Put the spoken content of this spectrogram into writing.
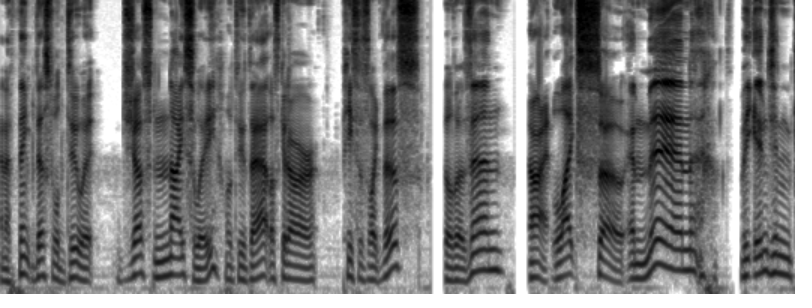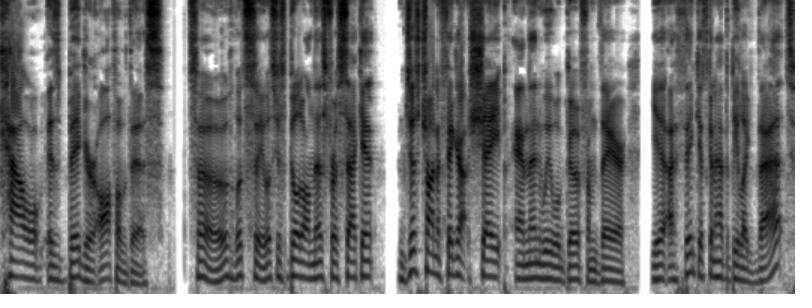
And I think this will do it just nicely. We'll do that. Let's get our pieces like this. Fill those in. All right, like so. And then the engine cowl is bigger off of this. So let's see. Let's just build on this for a second. I'm just trying to figure out shape and then we will go from there. Yeah, I think it's going to have to be like that,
